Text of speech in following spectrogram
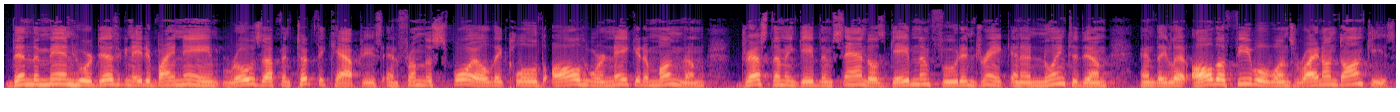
Then the men who were designated by name rose up and took the captives, and from the spoil they clothed all who were naked among them, dressed them and gave them sandals, gave them food and drink, and anointed them, and they let all the feeble ones ride on donkeys.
